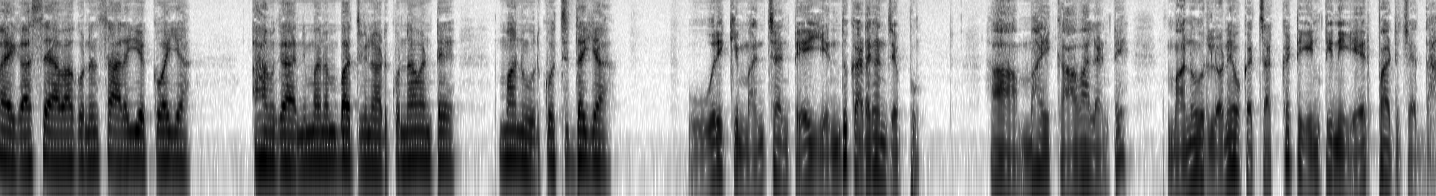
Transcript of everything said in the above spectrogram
పైగా సేవాగుణం చాలా ఎక్కువయ్యా. ఆమె గారిని మనం బతివినాడుకున్నామంటే మన ఊరికి వచ్చిద్దయ్యా. ఊరికి మంచంటే ఎందుకు అడగని చెప్పు. ఆ అమ్మాయి కావాలంటే మనూరులోనే ఒక చక్కటి ఇంటిని ఏర్పాటు చేద్దాం.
